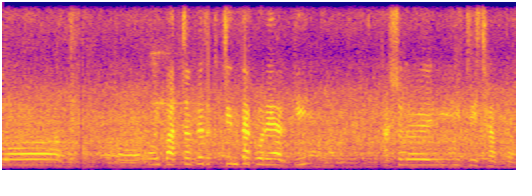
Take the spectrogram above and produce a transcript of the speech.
তো ওই বাচ্চাদের চিন্তা করে আর কি, আসলে ইটি ছাপতাম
